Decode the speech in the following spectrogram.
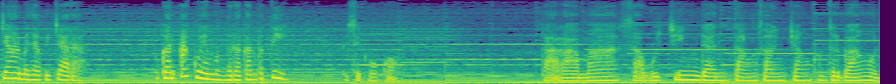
jangan banyak bicara. Bukan aku yang menggerakkan peti, bisik Wukong. Tak lama, Sawucing dan Tang Sancang pun terbangun.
